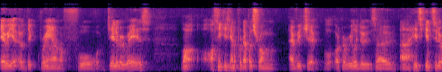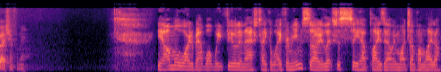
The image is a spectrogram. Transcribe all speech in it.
area of the ground for Jeddah Rares. Well, I think he's going to put up a strong average, like I really do. So uh, here's a consideration for me. Yeah, I'm more worried about what Whitfield and Ash take away from him. So let's just see how it plays out. We might jump on later.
